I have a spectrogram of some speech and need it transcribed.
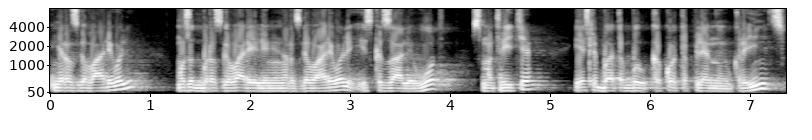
не разговаривали, может бы разговаривали или не разговаривали, и сказали, вот, смотрите, если бы это был какой-то пленный украинец,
